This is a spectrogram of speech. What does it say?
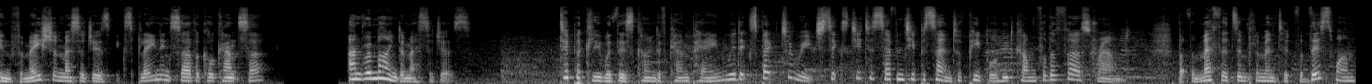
information messages explaining cervical cancer and reminder messages. Typically, with this kind of campaign, we'd expect to reach 60 to 70% of people who'd come for the first round. But the methods implemented for this one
